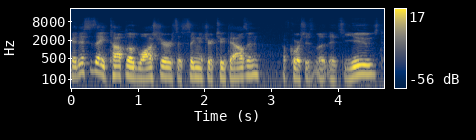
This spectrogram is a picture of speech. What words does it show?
Okay, this is a top load washer. It's a Signature 2000. Of course, it's, it's used.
